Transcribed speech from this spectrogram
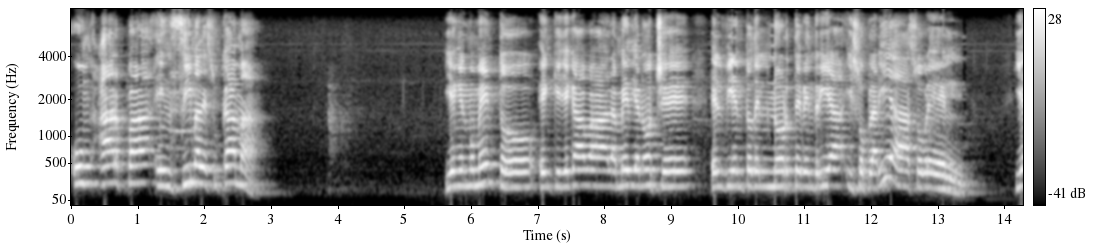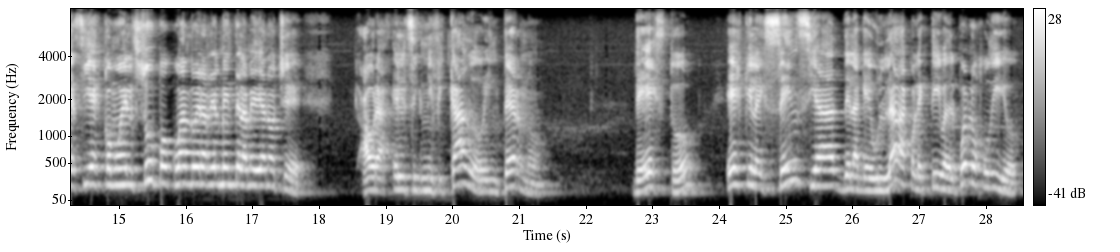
un arpa encima de su cama. Y en el momento en que llegaba la medianoche, el viento del norte vendría y soplaría sobre él. Y así es como él supo cuándo era realmente la medianoche. Ahora, el significado interno de esto es que la esencia de la Geulah colectiva del pueblo judío,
